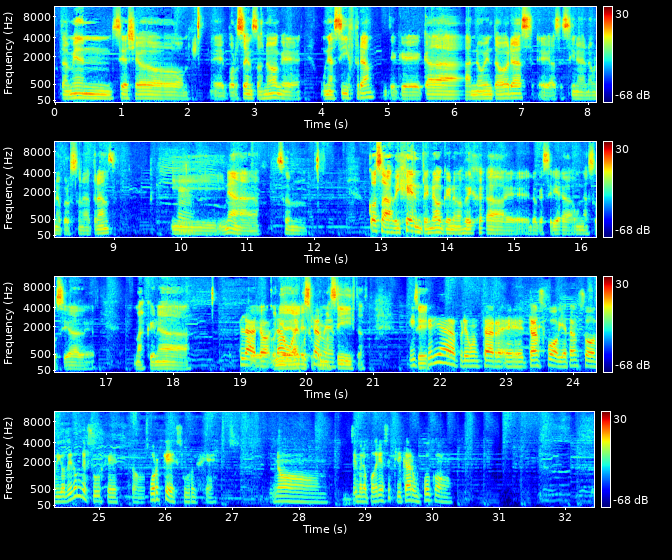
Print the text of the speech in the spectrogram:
también se ha llegado eh, por censos, ¿no? Que una cifra de que cada 90 horas eh, asesinan a una persona trans. Y, mm. nada, son cosas vigentes, ¿no? Que nos deja eh, lo que sería una sociedad más que nada claro, con ideales supremacistas. Y te quería preguntar, transfobia, transodio, ¿de dónde surge esto? ¿Por qué surge? No, ¿se me lo podrías explicar un poco?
